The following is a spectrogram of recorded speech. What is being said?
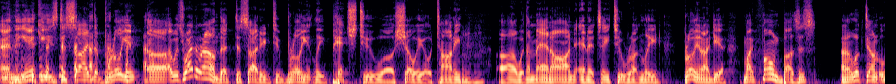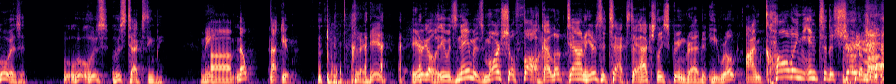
and the Yankees decide the brilliant. Uh, I was right around that deciding to brilliantly pitch to uh, Shohei Ohtani uh, with a man on, and it's a two run lead. Brilliant idea. My phone buzzes, and I look down. Who is it? Who, who's who's texting me? Me? Uh, nope, not you. Because I did. Here we go. His name is Marshall Faulk. I looked down. Here's the text. I actually screen grabbed it. He wrote, "I'm calling into the show tomorrow."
